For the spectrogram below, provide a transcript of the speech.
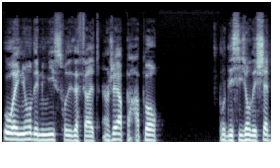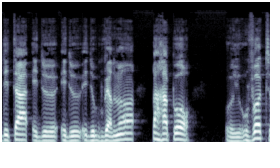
aux réunions des ministres des Affaires étrangères, par rapport aux décisions des chefs d'État et de, et de, et de gouvernement, par rapport au, vote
